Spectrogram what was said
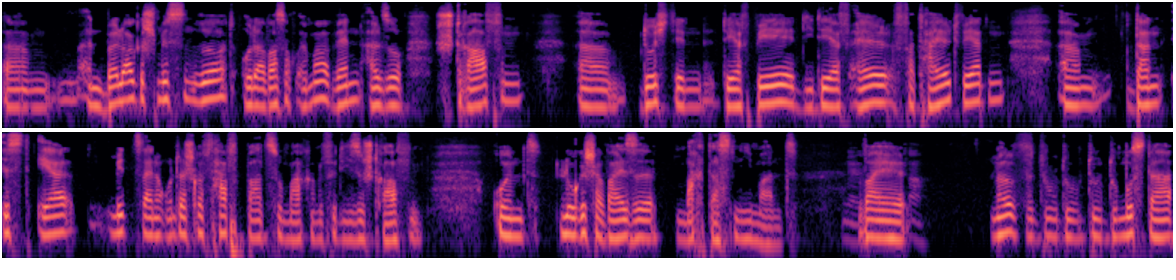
ähm, ein Böller geschmissen wird oder was auch immer, wenn also Strafen äh, durch den DFB, die DFL verteilt werden, ähm, dann ist er mit seiner Unterschrift haftbar zu machen für diese Strafen. Und logischerweise macht das niemand. Nee, weil ne, du, du, du, du musst da,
